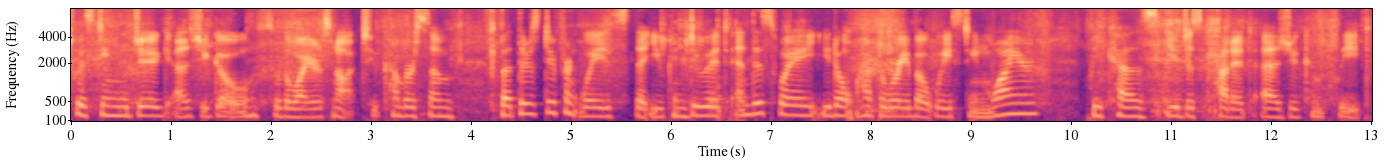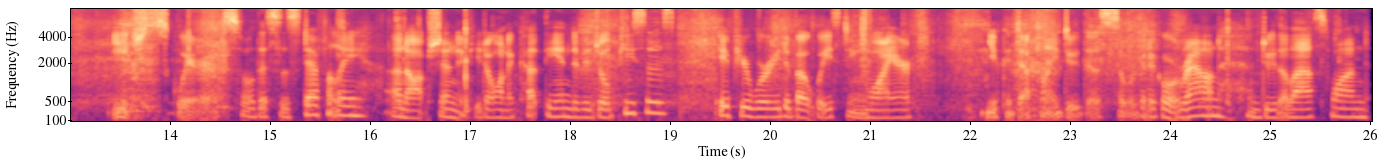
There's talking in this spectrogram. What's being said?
twisting the jig as you go so the wire's not too cumbersome. But there's different ways that you can do it and this way you don't have to worry about wasting wire because you just cut it as you complete each square. So this is definitely an option if you don't want to cut the individual pieces. If you're worried about wasting wire, you could definitely do this. So we're going to go around and do the last one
